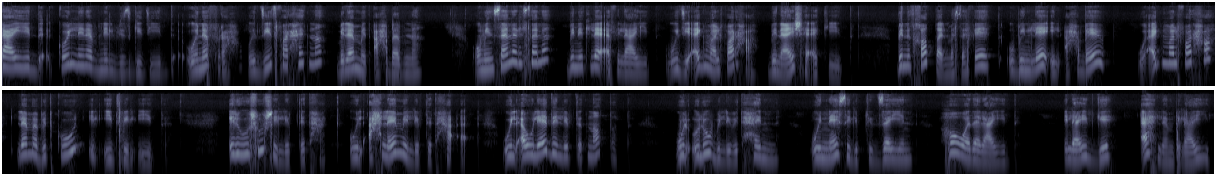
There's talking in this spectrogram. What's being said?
العيد كلنا بنلبس جديد ونفرح وتزيد فرحتنا بلمة أحبابنا. ومن سنة لسنة بنتلاقى في العيد ودي أجمل فرحة بنعيشها أكيد. بنتخطى المسافات وبنلاقي الأحباب وأجمل فرحة لما بتكون الإيد في الإيد. الوشوش اللي بتضحك والأحلام اللي بتتحقق والأولاد اللي بتتنطط والقلوب اللي بتحن والناس اللي بتتزين هو ده العيد. العيد جه أهلا بالعيد.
